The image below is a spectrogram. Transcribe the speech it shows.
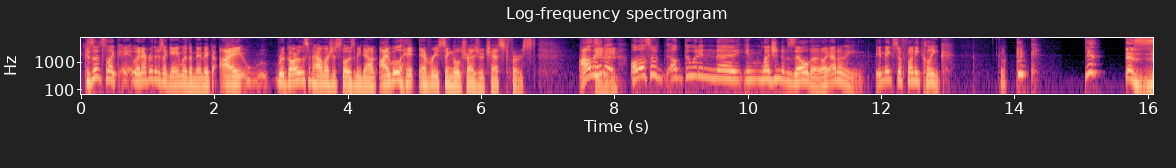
Because that's like eh, whenever there's a game with a mimic I regardless of how much it slows me down I will hit every single treasure chest first. I'll hit it. I'll also I'll do it in uh, in Legend of Zelda. Like I don't it makes a funny clink. Go clink. Yeah. There's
